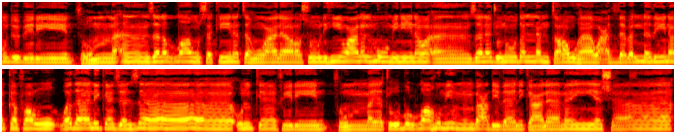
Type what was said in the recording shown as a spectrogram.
مدبرين. ثم أنزل الله سكينته على رسوله وعلى المؤمنين وأنزل جنودا لم تروها وعذب الذين كفروا وذلك جزاء الكافرين. ثم يتوب الله من بعد ذلك على من يشاء.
